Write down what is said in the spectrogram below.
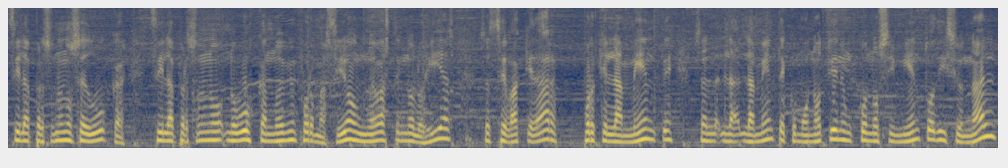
si la persona no se educa, si la persona no, busca nueva información, nuevas tecnologías, se va a quedar porque la mente, la, mente como no tiene un conocimiento adicional,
